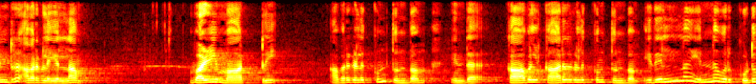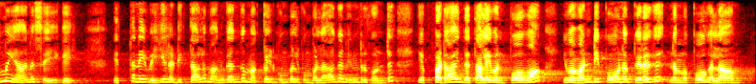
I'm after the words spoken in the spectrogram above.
என்று அவர்களை எல்லாம் வழி மாற்றி அவர்களுக்கும் துன்பம் இந்த காவல்காரர்களுக்கும் துன்பம். இதெல்லாம் என்ன ஒரு கொடுமையான செய்கை? எத்தனை வெயில் அடித்தாலும் அங்கங்கே மக்கள் கும்பல் கும்பலாக நின்று கொண்டு எப்படா இந்த தலைவன் போவான்? இவன் வண்டி போன பிறகு நம்ம போகலாம்.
